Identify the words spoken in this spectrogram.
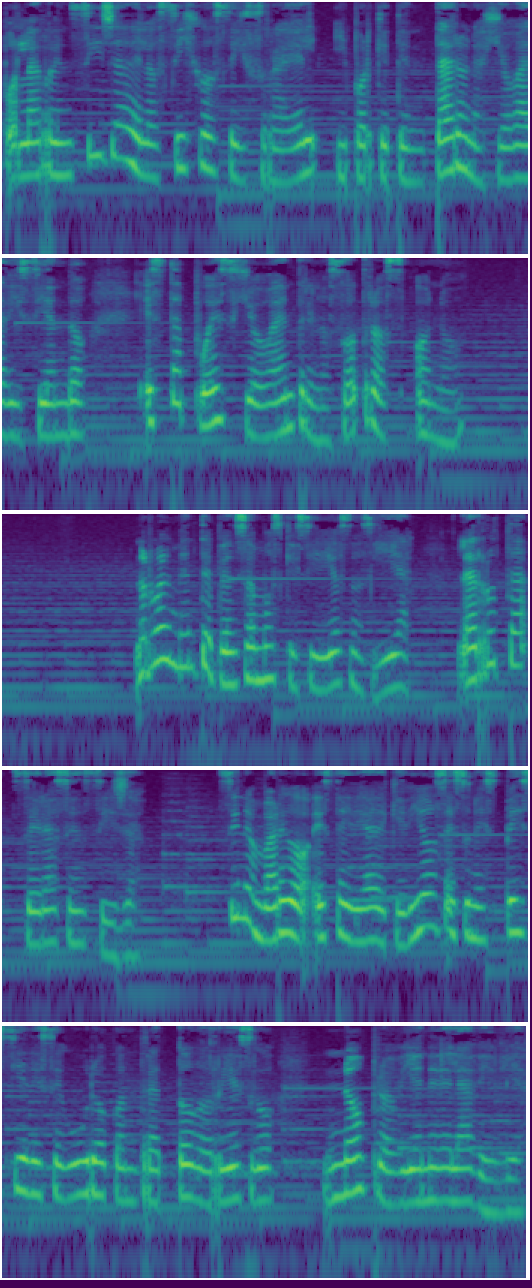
por la rencilla de los hijos de Israel y porque tentaron a Jehová diciendo, ¿está pues Jehová entre nosotros o no? Normalmente pensamos que si Dios nos guía, la ruta será sencilla. Sin embargo, esta idea de que Dios es una especie de seguro contra todo riesgo no proviene de la Biblia.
